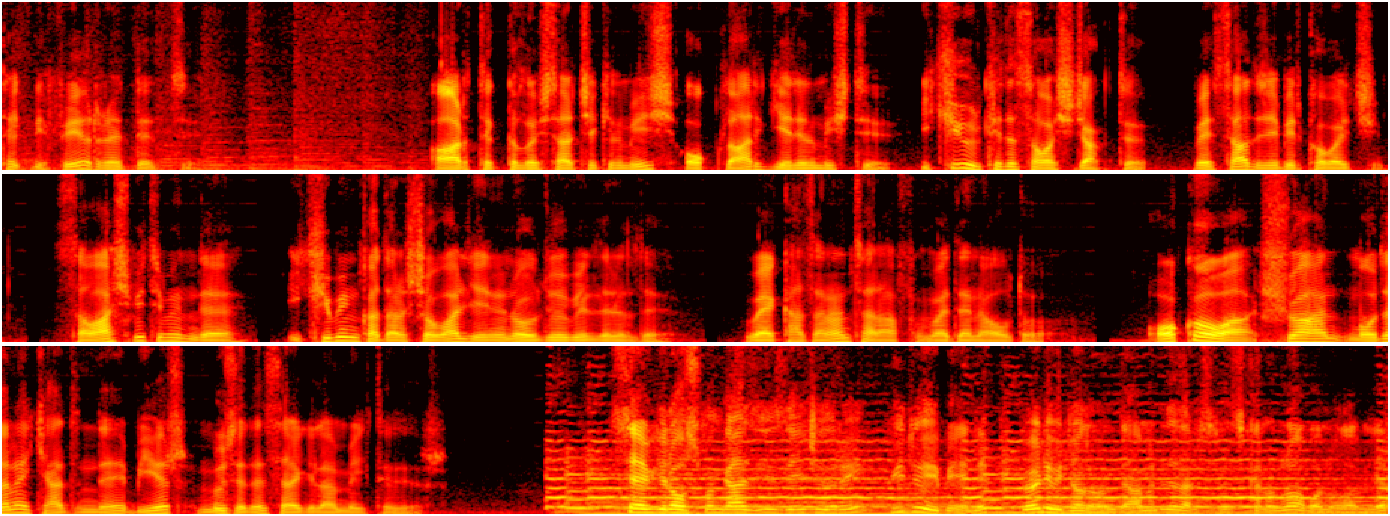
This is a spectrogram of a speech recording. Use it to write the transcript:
teklifi reddetti. Artık kılıçlar çekilmiş, oklar gerilmişti. İki ülkede savaşacaktı ve sadece bir kova için. Savaş bitiminde 2000 kadar şövalyenin öldüğü bildirildi ve kazanan taraf Modena oldu. O kova şu an Modena kentinde bir müzede sergilenmektedir. Sevgili Osman Gazi izleyicileri, videoyu beğenip böyle videoların devamını dilerseniz kanala abone olabilir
